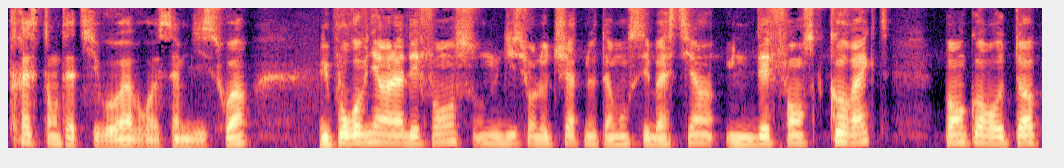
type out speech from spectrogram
13 tentatives au Havre samedi soir. Mais pour revenir à la défense, on nous dit sur le chat, notamment Sébastien, une défense correcte, pas encore au top,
